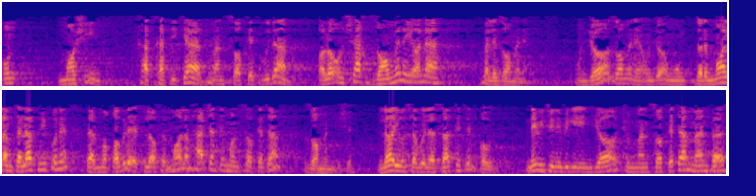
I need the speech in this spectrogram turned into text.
اون ماشین خط خطی کرد من ساکت بودم. حالا اون شخص زامنه یا نه؟ بله زامنه. اونجا زامنه. اونجا داره مالم تلف می‌کنه. در مقابل اطلاف مالم هرچند که من ساکتم زامن میشه. لا ينسب الى ساکت قول. نمی‌تونی بگی اینجا چون من ساکتم من پس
